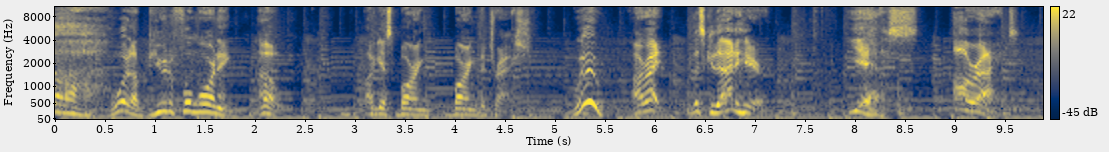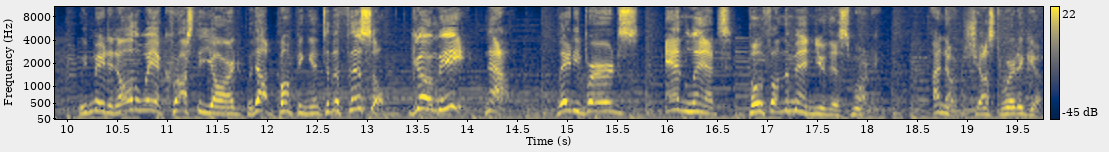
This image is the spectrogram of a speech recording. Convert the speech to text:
Ah, what a beautiful morning. Oh, I guess barring barring the trash. Woo! All right, let's get out of here. Yes. All right. We made it all the way across the yard without bumping into the thistle. Go me! Now, ladybirds and lint both on the menu this morning. I know just where to go.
